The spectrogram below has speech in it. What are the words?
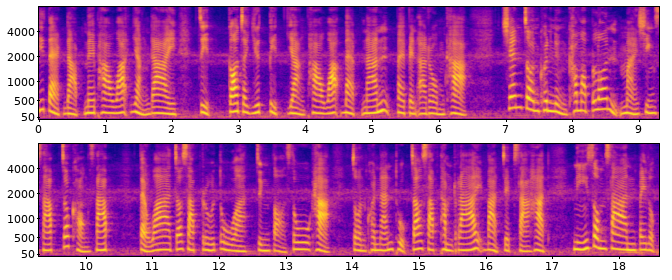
ที่แตกดับในภาวะอย่างใด จิตก็จะยึดติดอย่างภาวะแบบนั้นไปเป็นอารมณ์ค่ะ เช่นโจรคนหนึ่งเข้ามาปล้น หมายชิงทรัพย์เจ้าของทรัพย์ แต่ว่าเจ้าทรัพย์รู้ตัวจึงต่อสู้ค่ะโจรคนนั้นถูกเจ้าทรัพย์ทำร้ายบาดเจ็บสาหัสหนีสมซานไปหลบ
